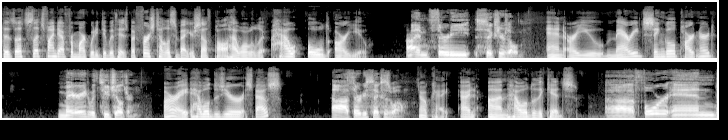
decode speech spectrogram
Let's let's find out from Mark what he did with his. But first tell us about yourself, Paul. How old how old are you? I am 36 years old, And are you married, single, partnered? married with two children, All right. How old is your spouse? uh, 36 as well. Okay. And um how old are the kids? Uh, four and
